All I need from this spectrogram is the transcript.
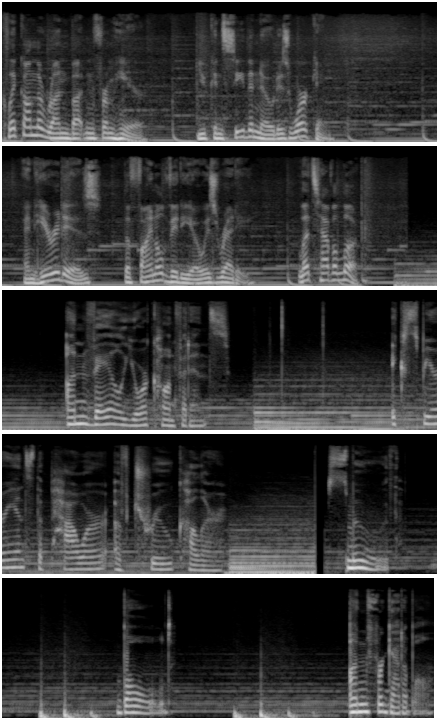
click on the Run button from here. You can see the node is working. And here it is, the final video is ready. Let's have a look. Unveil your confidence. Experience the power of true color. Smooth. Bold. Unforgettable.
